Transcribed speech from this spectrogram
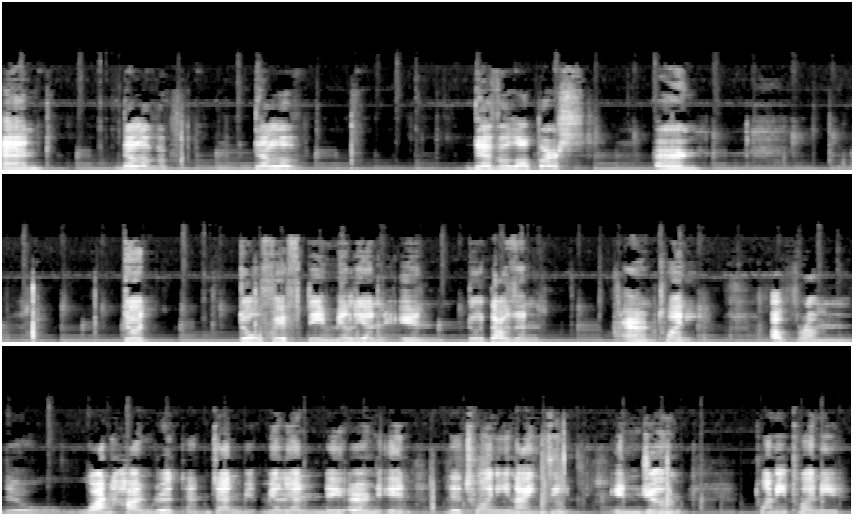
And develop, develop, developers earn two, 250 million in 2020 up from the 110 million they earned in the 2019 in june 2020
